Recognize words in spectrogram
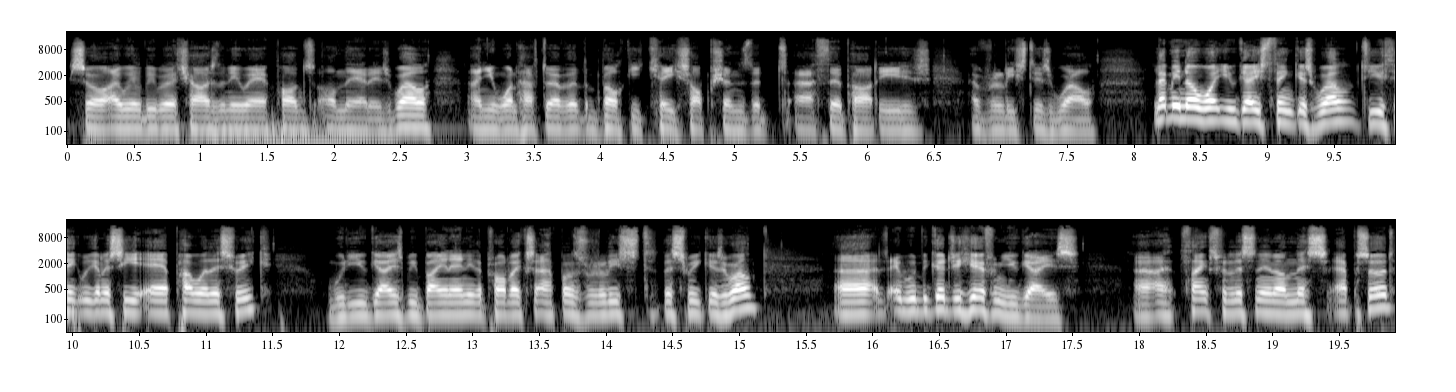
so I will be able to charge the new AirPods on there as well. And you won't have to have the, bulky case options that uh, third parties have released as well. Let me know what you guys think as well. Do you think we're going to see AirPower this week? Will you guys be buying any of the products Apple's released this week as well? Uh, it would be good to hear from you guys. Uh, thanks for listening on this episode,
